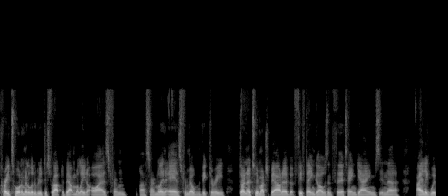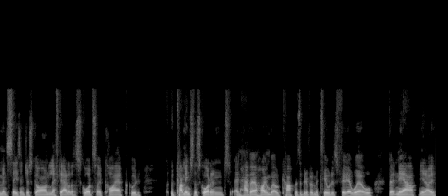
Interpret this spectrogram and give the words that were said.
pre-tournament, a little bit of disrupt about Melina Ayres from uh, sorry, Melina Ayres from Melbourne Victory. Don't know too much about her, but 15 goals in 13 games in the A League Women's season just gone, left out of the squad, so Kyah could could come into the squad and and have her home World Cup as a bit of a Matilda's farewell. But now, you know,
